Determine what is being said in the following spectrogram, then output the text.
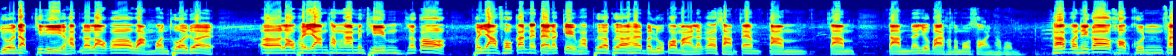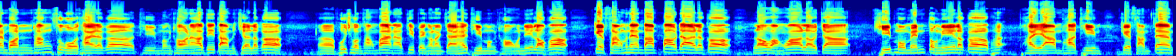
อยู่อันดับที่ดีครับแล้วเราก็หวังบอลถ้วยด้วยเเราพยายามทำงานเป็นทีม แล้วก็พยายามโฟกัสในแต่ละเกมครับเพื่อเพื่อให้บรรลุเป้าหมายแล้วก็สามแต้มตามตามตามนโยบายของสโมสรครับผมครับวันนี้ก็ขอบคุณแฟนบอลทั้งสุโขทัยแล้วก็ทีมเมืองทองนะครับที่ตามไปเชียร์แล้วก็ ผู้ชมทางบ้านนะครับที่เป็นกำลังใจให้ทีมเมืองทองวันนี้เราก็เก็บสามคะแนนตามเป้าได้ แล้วก็เราหวังว่าเราจะคีปโมเมนต์ตรงนี้แล้วก็พยายามพาทีมเก็บสามแต้ม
